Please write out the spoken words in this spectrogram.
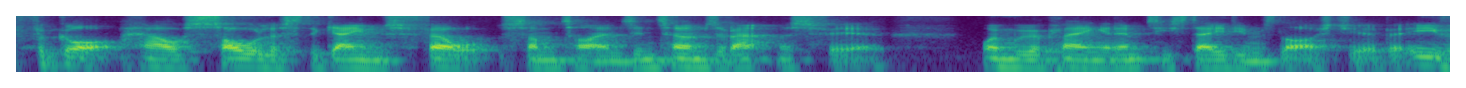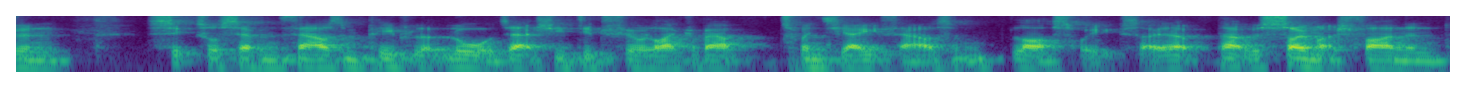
forgot how soulless the games felt sometimes in terms of atmosphere when we were playing in empty stadiums last year. But even six or seven thousand people at lords actually did feel like about 28,000 last week. So that, that was so much fun and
